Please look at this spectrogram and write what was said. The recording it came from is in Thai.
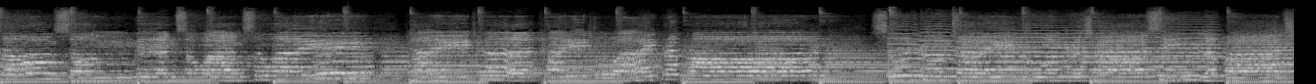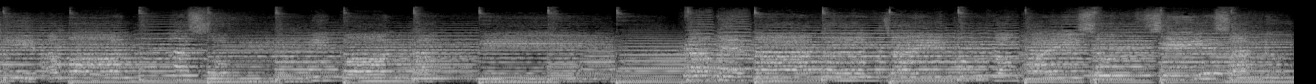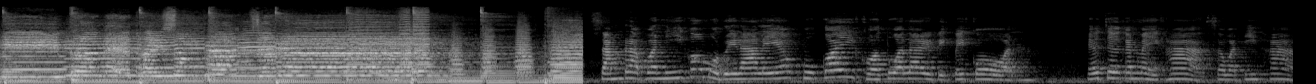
สองส่องเมืองสว่างสวัย เวลาแล้วครูก้อยขอตัวลาเด็กๆไปก่อน แล้วเจอกันใหม่ค่ะ สวัสดีค่ะ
